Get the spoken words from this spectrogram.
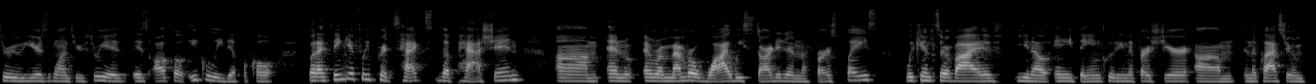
through years one through three is is also equally difficult but i think if we protect the passion um, and and remember why we started in the first place we can survive, you know, anything, including the first year um, in the classroom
